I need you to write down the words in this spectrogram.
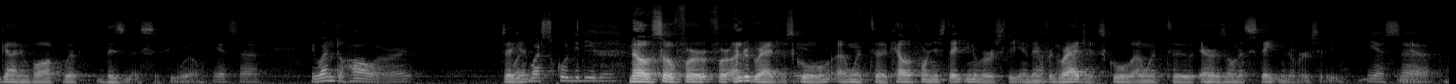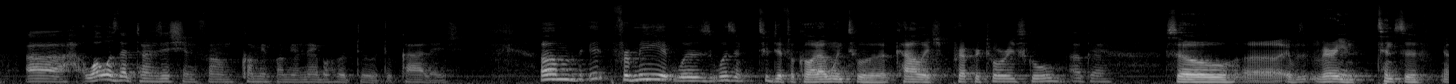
got involved with business, if you will. Yes, sir. You went to Howard, right? Say again? what school did you go? No, so for, for undergraduate school, I went to California State University, and then for graduate school, I went to Arizona State University. Yes, sir. Uh, what was that transition from coming from your neighborhood to, to college? Um, it, for me, it was wasn't too difficult. I went to a college preparatory school, Okay. So uh, it was a very intensive uh,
